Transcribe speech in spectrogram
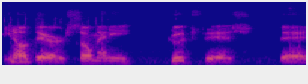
you know there are so many good fish that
